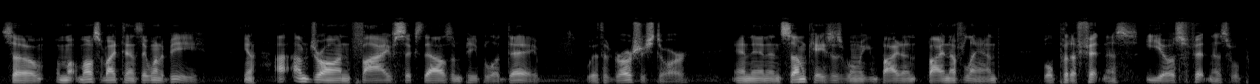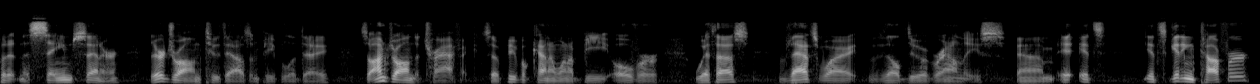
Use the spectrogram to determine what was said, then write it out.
So m- most of my tenants they want to be, you know, I, I'm drawing five six thousand people a day with a grocery store, and then in some cases when we can buy buy enough land We'll put a fitness, EOS Fitness, we'll put it in the same center. They're drawing 2,000 people a day. So I'm drawing the traffic. So people kind of want to be over with us, that's why they'll do a ground lease. Um, it, it's it's getting tougher,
